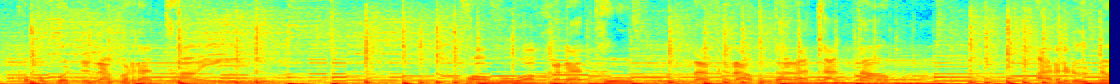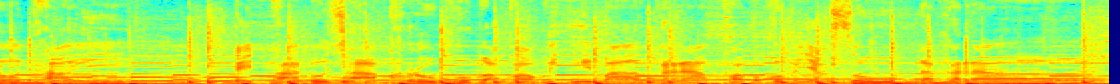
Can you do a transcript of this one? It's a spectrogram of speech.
บขอบคุณนักรัฐไทยพอหัวกระทุ่มนะครับตราจันตั้มอรุโนไทยติดพานุชาครูผู้ประกอบพิธีมากราบขอบคุณอย่างสูงนะครับ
